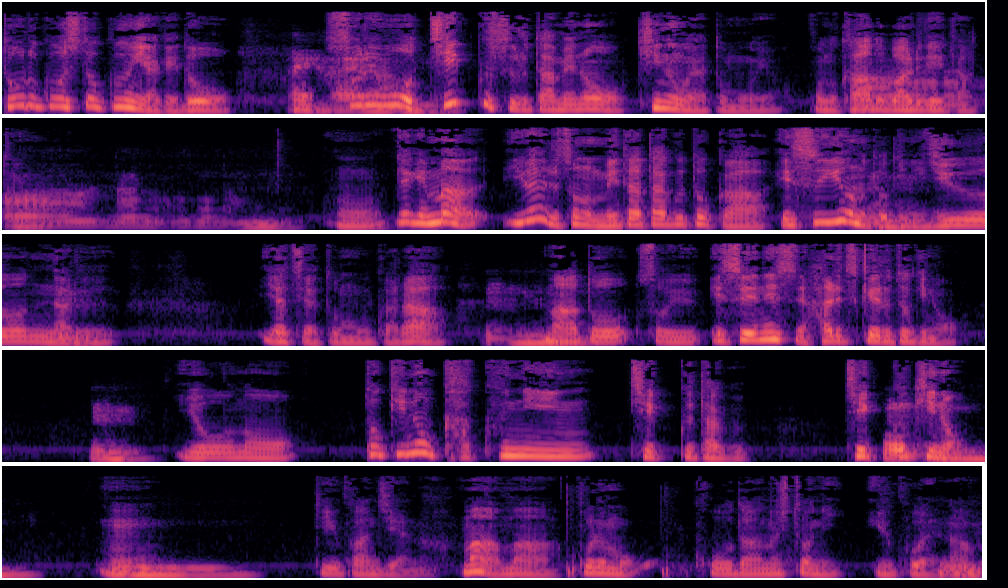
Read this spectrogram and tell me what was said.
登録をしとくんやけど、それをチェックするための機能やと思うよ。このカードバリデータっていうのは。ああ、なるほどな。うん。だけどまあ、いわゆるそのメタタグとか SEO の時に重要になるやつやと思うから、うんまあ、あ、と、そういう SNS に貼り付ける時のうん。用の時の確認チェックタグ、チェック機能、うんうん。っていう感じやな。まあまあ、これもコーダーの人に有効やな。うん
